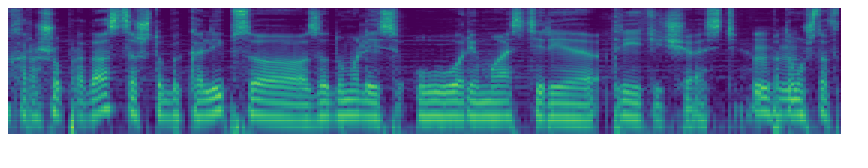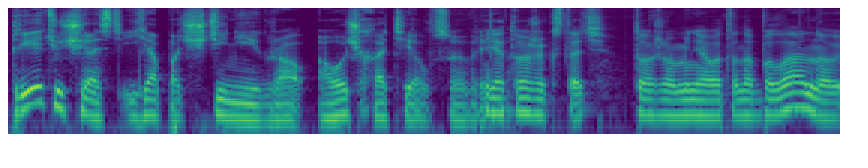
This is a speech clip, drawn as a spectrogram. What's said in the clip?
хорошо продастся, чтобы Калипсо задумались о ремастере третьей части. Мгм. Потому что в третью часть я почти не играл, а очень хотел в свое время. Я тоже, кстати. Тоже у меня вот она была, но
